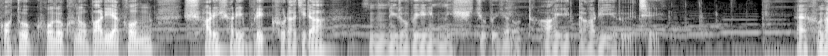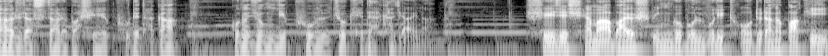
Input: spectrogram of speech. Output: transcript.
কত ঘন ঘন বাড়ি এখন, সারি সারি বৃক্ষরাজিরা নীরবে নিশ্চুপে যেন ঠাই দাঁড়িয়ে রয়েছে। এখন আর রাস্তার পাশে ফুটে থাকা কোনো জঙ্গলি ফুল চোখে দেখা যায় না। সে যে শ্যামা বায়সপিঙ্গ বুলবুলি ঠোঁট রাঙা পাখি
